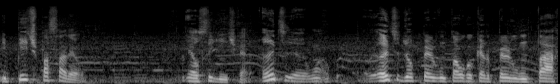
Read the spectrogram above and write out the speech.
e Pete Passarel. É o seguinte, cara. Antes, uma, antes de eu perguntar o que eu quero perguntar,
